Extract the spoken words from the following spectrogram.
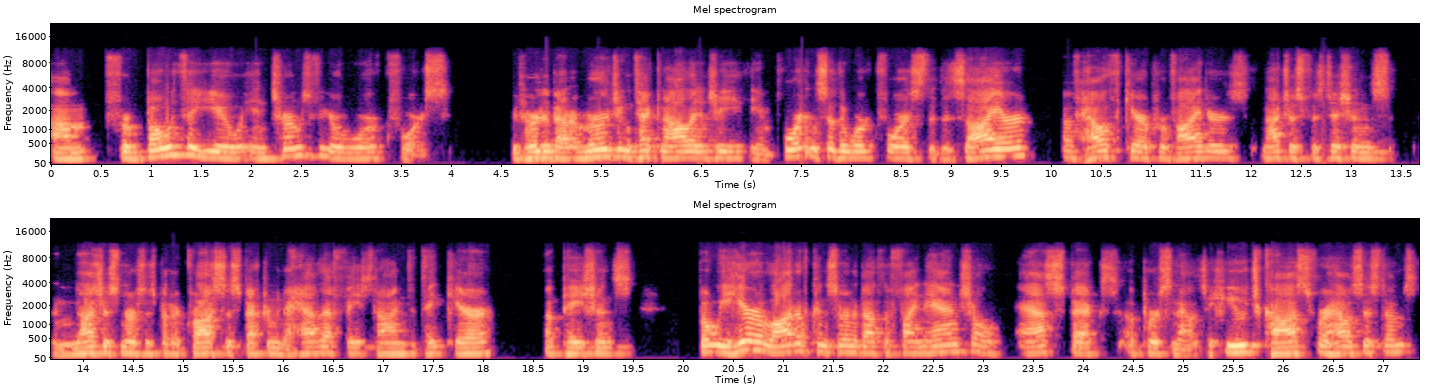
Um, for both of you, in terms of your workforce, we've heard about emerging technology, the importance of the workforce, the desire of healthcare providers, not just physicians and not just nurses, but across the spectrum to have that face time to take care of patients. But we hear a lot of concern about the financial aspects of personnel. It's a huge cost for health systems.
